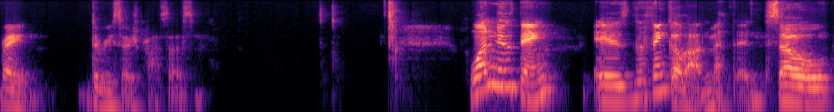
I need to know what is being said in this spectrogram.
write the research process. One new thing is the think aloud method. So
